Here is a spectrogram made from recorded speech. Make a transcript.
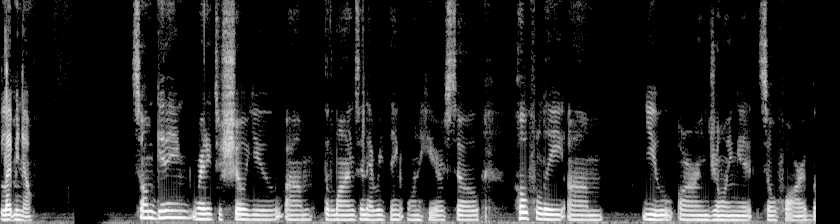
Let me know. So I'm getting ready to show you um, the lines and everything on here. So hopefully um, you are enjoying it so far. But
